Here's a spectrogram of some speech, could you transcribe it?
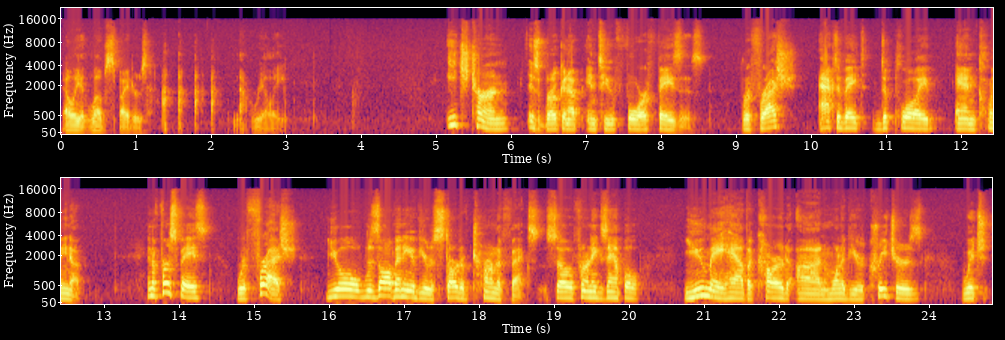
Elliot loves spiders. Not really. Each turn is broken up into four phases refresh, activate, deploy, and cleanup. In the first phase, refresh, you'll resolve any of your start of turn effects. So, for an example, you may have a card on one of your creatures which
